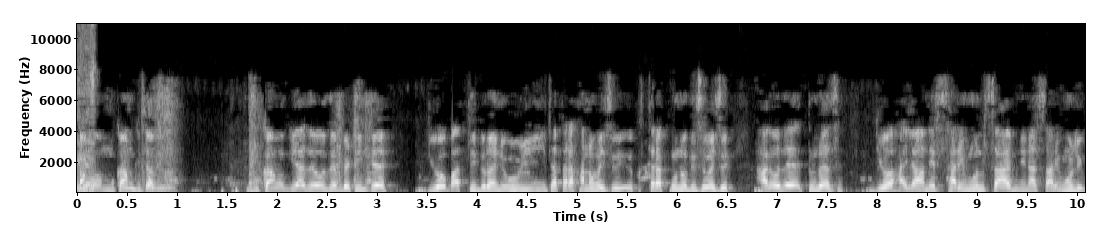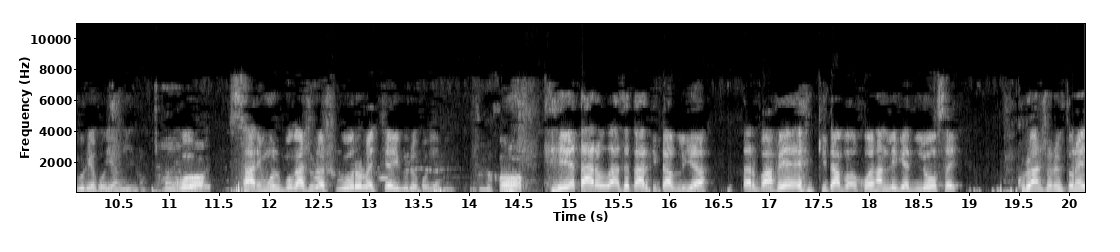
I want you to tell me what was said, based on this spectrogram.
কামো মুকাম কিতাবি মুকাম গিয়া যে ও যে বেটিং কে জিও বাতি দুরানি উই ইটা তারা খানো হইছে তারা কোন দিছে হইছে আর ও যে তোমরা জিও হাইলান্দি সারিমুল সাহেব নিনা সারিমুল ইগুরে কই আমি? ও সারিমুল বগাসুরা সুগরর বাচ্চা ইগুরে কই আমি। হে তার আছে তার কিতাব লিয়া তার বাপে কিতাব কয়খান লিখিয়া দিল চাই কুরআন শরীফ তো নাই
